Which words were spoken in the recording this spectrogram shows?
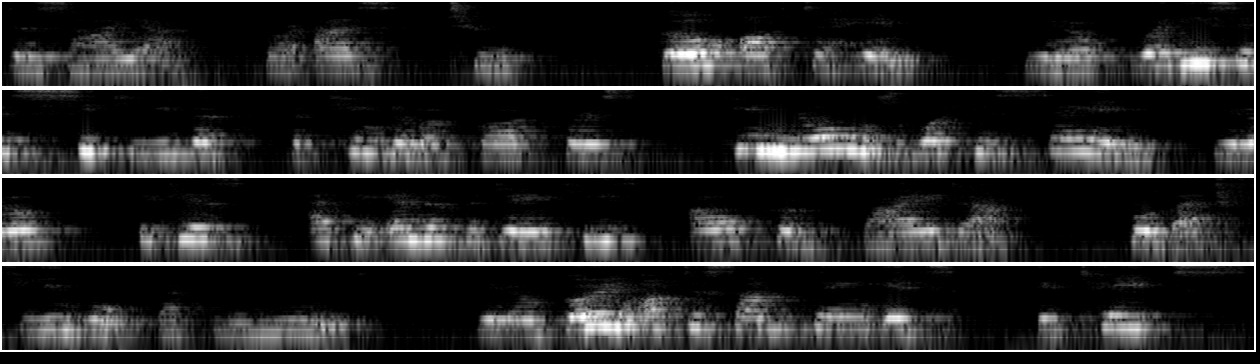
desire for us to go after Him. You know, when He says, Seek ye the, the kingdom of God first, He knows what He's saying, you know, because at the end of the day, He's our provider for that fuel that we need. You know, going after something, it's it takes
